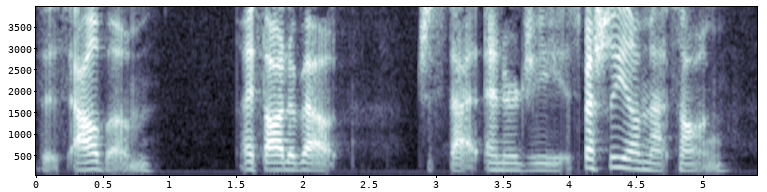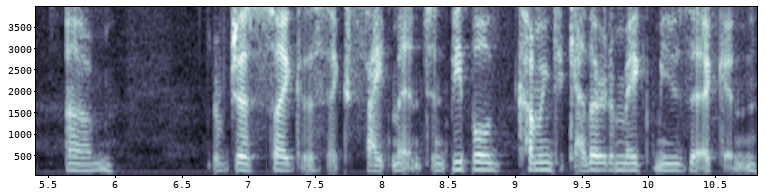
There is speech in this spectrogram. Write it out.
this album I thought about just that energy, especially on that song, um, of just like this excitement and people coming together to make music and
